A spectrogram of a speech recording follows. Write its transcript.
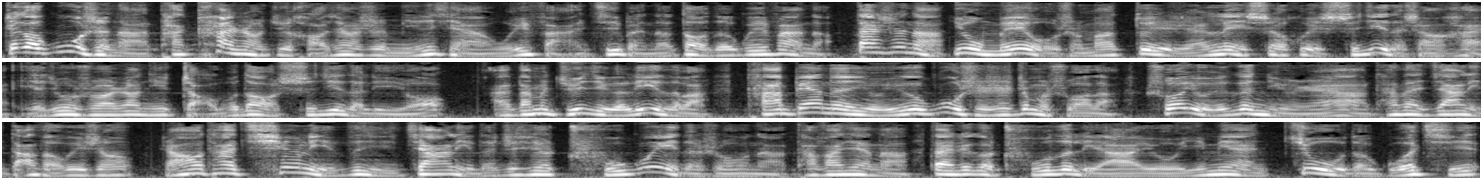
这个故事呢，它看上去好像是明显违反基本的道德规范的，但是呢，又没有什么对人类社会实际的伤害，也就是说，让你找不到实际的理由。哎，咱们举几个例子吧。他编的有一个故事是这么说的：说有一个女人啊，她在家里打扫卫生，然后她清理自己家里的这些橱柜的时候呢，她发现呢，在这个橱子里啊，有一面旧的国旗。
